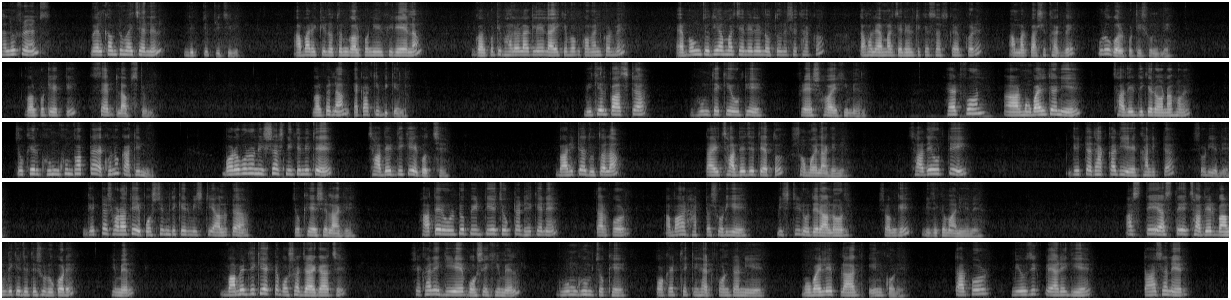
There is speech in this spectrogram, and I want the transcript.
Hello friends welcome to my channel Dipti Prithibi আবার একটি নতুন গল্প নিয়ে ফিরে এলাম। গল্পটি ভালো লাগলে লাইক এবং কমেন্ট করবে। এবং যদি আমার চ্যানেলে নতুন এসে থাকো, তাহলে আমার চ্যানেলটিকে সাবস্ক্রাইব করে আমার পাশে থাকবে, পুরো গল্পটি শুনবে। গল্পটি একটি স্যাড লাভ স্টোরি গল্পের নাম, একাকী বিকেল। বিকেল পাঁচটা, ঘুম থেকে উঠে ফ্রেশ হয় হিমেল। হেডফোন আর মোবাইলটা নিয়ে ছাদের দিকে রওনা হয়। চোখের ঘুম ঘুম ভাবটা এখনও কাটেনি। বড় বড় নিঃশ্বাস নিতে নিতে ছাদের দিকে এগোচ্ছে। বাড়িটা দুতলা, তাই ছাদে যেতে এত সময় লাগেনি। ছাদে উঠতেই গেটটা ধাক্কা দিয়ে খানিকটা সরিয়ে দেয় গেটটা সরাতে পশ্চিম দিকের মিষ্টি আলোটা চোখে এসে লাগে। হাতের উল্টো পিঠ দিয়ে চোখটা ঢেকে নে, তারপর আবার হাতটা সরিয়ে মিষ্টি রোদের আলোর সঙ্গে নিজেকে মানিয়ে নেয় আস্তে আস্তে ছাদের বাম দিকে যেতে শুরু করে হিমেল। বামের দিকে একটা বসার জায়গা আছে। সেখানে গিয়ে বসে হিমেল ঘুম ঘুম চোখে পকেট থেকে হেডফোনটা নিয়ে মোবাইলে প্লাগ ইন করে। তারপর মিউজিক প্লেয়ারে গিয়ে তাহসানের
